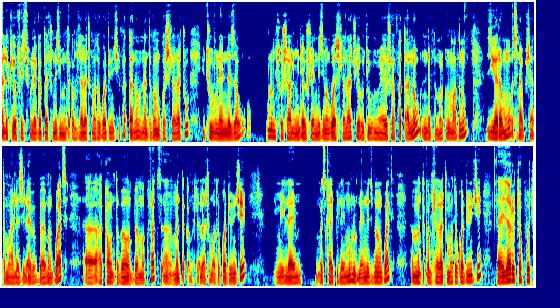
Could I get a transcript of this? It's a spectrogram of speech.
ልክ ያው ፌስቡክ ላይ ገብታችሁ እነዚህ መጠቀም ስላላችሁ መቶ ጓደኞች ፈጣን ነው። እናንተ መሞከር ስላላችሁ ዩቲዩብ ላይ እንደዛው ሁሉም social media ዎች ላይ እንደዚህ መግባት ስላላችሁ ያው የሚያየው ፈጣን ነው እንደምትመልኩት ማለት ነው። እዚህ ጋር ደግሞ ስናፕቻት አለ። እዚህ ላይ በመግባት account በመክፈት መጠቀም ስላላችሁ ማለት ጓደኞቼ ኢሜል ላይም ስካይፕ ላይ ላይ እነዚህ በመግባት መጠቀም ስላላችሁ ማለት ጓደኞቼ የዛሬዎቹ app ኦች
